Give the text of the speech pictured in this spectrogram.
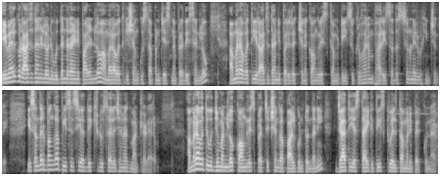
ఈ మేరకు రాజధానిలోని ఉద్దండరాయని పాలెంలో అమరావతికి శంకుస్థాపన చేసిన ప్రదేశంలో అమరావతి రాజధాని పరిరక్షణ కాంగ్రెస్ కమిటీ శుక్రవారం భారీ సదస్సును నిర్వహించింది. ఈ సందర్భంగా పీసీసీ అధ్యక్షుడు శైలజనాథ్ మాట్లాడారు. అమరావతి ఉద్యమంలో కాంగ్రెస్ ప్రత్యక్షంగా పాల్గొంటుందని జాతీయ స్థాయికి తీసుకువెళ్తామని పేర్కొన్నారు.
